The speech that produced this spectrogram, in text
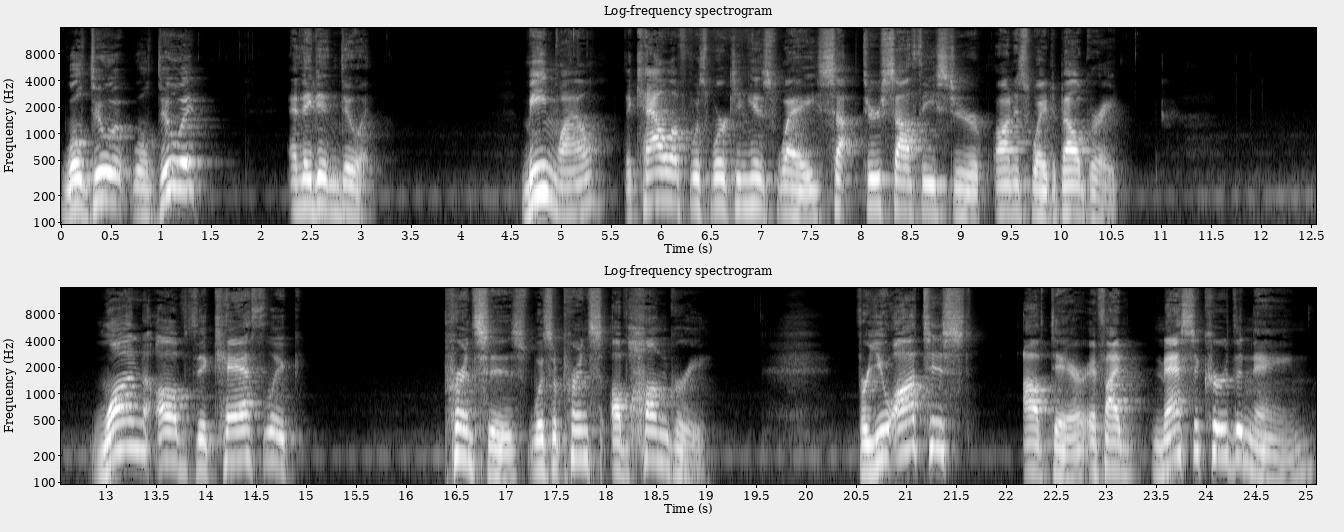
we'll do it. We'll do it. And they didn't do it. Meanwhile, the Caliph was working his way through Southeast Europe on his way to Belgrade. One of the Catholic princes was a prince of Hungary. For you autists out there, if I massacre the name,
